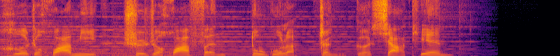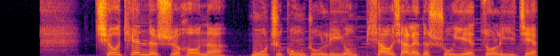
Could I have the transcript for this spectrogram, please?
喝着花蜜，吃着花粉，度过了整个夏天。秋天的时候呢，拇指公主利用飘下来的树叶做了一件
